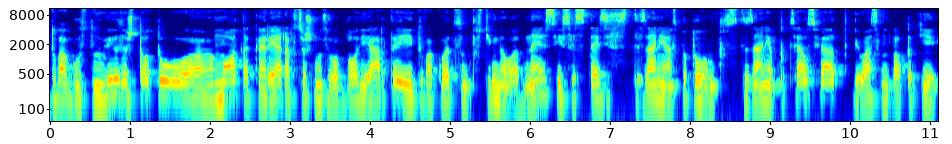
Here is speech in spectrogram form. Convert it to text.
Това го установих, защото а, моята кариера всъщност в боди арта и това, което съм постигнала днес и с тези състезания, аз пътувам по състезания по цял свят. Била съм два пъти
